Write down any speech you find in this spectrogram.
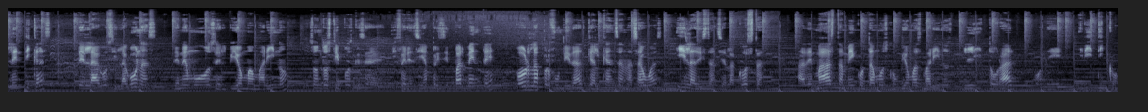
lénticas, de lagos y lagunas. Tenemos el bioma marino. Son dos tipos que se diferencian principalmente por la profundidad que alcanzan las aguas y la distancia a la costa. Además, también contamos con biomas marinos litoral o de erítico.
